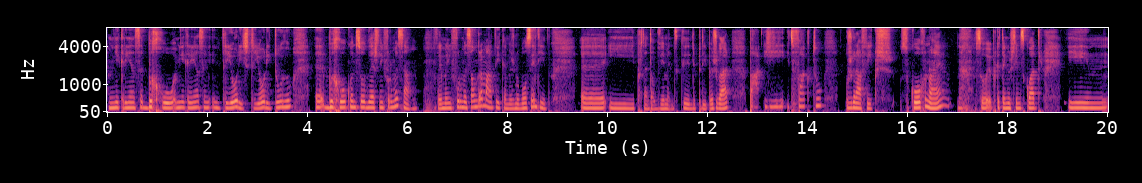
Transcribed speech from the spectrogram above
A minha criança berrou, a minha criança interior e exterior e tudo, uh, berrou quando soube desta informação. Foi uma informação dramática, mas no bom sentido. Uh, e, portanto, obviamente que lhe pedi para jogar. Pá, e, e, de facto, os gráficos, socorro, não é? Porque eu tenho os Sims 4 e,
